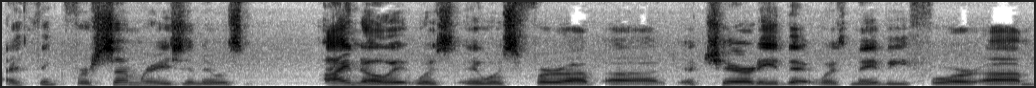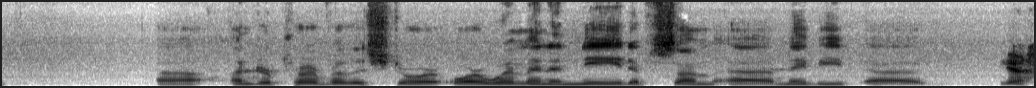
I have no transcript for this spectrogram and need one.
I think for some reason it was, I know it was it was for a, a, a charity that was maybe for. Um, uh, underprivileged or, or women in need of some uh, maybe uh, yes.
